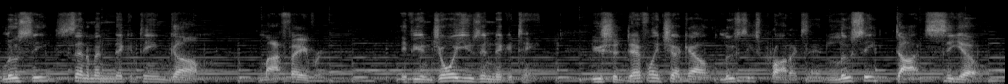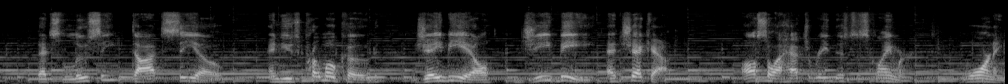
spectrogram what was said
Lucy Cinnamon Nicotine Gum, my favorite. If you enjoy using nicotine, you should definitely check out Lucy's products at lucy.co. That's lucy.co and use promo code JBLGB at checkout. Also, I have to read this disclaimer. Warning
